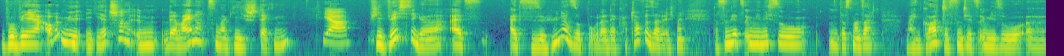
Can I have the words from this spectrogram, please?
wo wir ja auch irgendwie jetzt schon in der Weihnachtsmagie stecken? Ja viel wichtiger als, als diese Hühnersuppe oder der Kartoffelsalat. Ich meine, das sind jetzt irgendwie nicht so, dass man sagt, mein Gott, das sind jetzt irgendwie so äh,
